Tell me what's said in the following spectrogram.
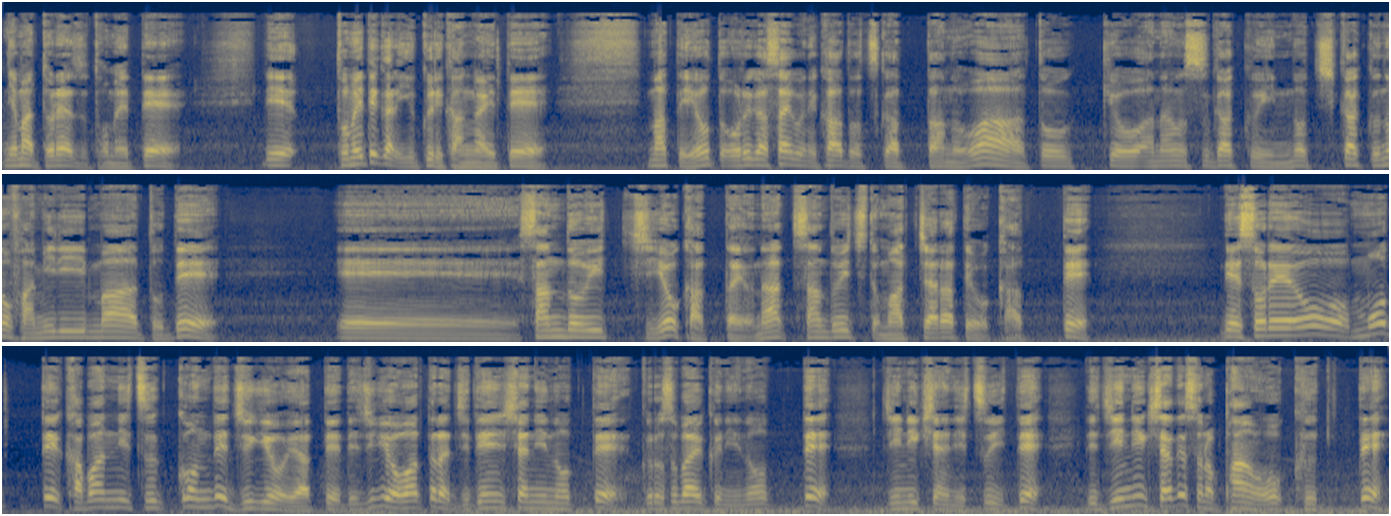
で、まあ、とりあえず止めて、で、止めてからゆっくり考えて、待ってよと、俺が最後にカードを使ったのは、東京アナウンス学院の近くのファミリーマートで、えー、サンドイッチを買ったよな。サンドイッチと抹茶ラテを買って、で、それを持って、カバンに突っ込んで授業をやって、で、授業終わったら自転車に乗って、クロスバイクに乗って、人力車に着いて、で、人力車でそのパンを食って、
